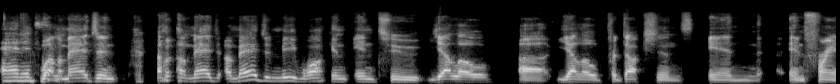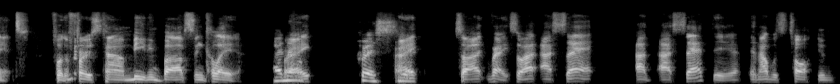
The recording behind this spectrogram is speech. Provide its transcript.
And it's well, imagine, imagine, imagine me walking into yellow, uh, yellow productions in in France for the first time meeting Bob Sinclar. I know. Right? Chris. Right. Yeah. So I right. So I, I sat I, I sat there and I was talking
